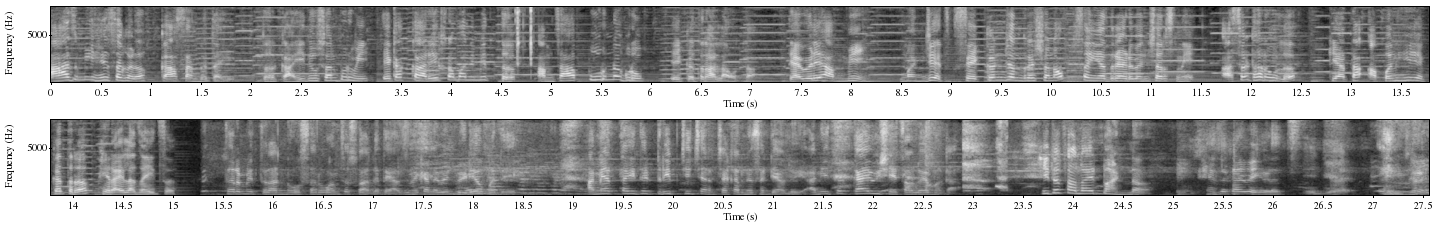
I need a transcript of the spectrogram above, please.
आज मी हे सगळं का सांगत आहे? तर काही दिवसांपूर्वी एका कार्यक्रमानिमित्त आमचा हा पूर्ण ग्रुप एकत्र आला होता. त्यावेळी आम्ही म्हणजेच सेकंड जनरेशन ऑफ सह्याद्री ऍडव्हेंचर्सने असं ठरवलं की आता आपणही एकत्र फिरायला जायचं. तर मित्रांनो सर्वांचं स्वागत आहे. अजून एका नवीन व्हिडिओमध्ये. आम्ही आता इथे ट्रिपची चर्चा करण्यासाठी आलोय. आणि इथं काय विषय चालू आहे बघा. इथं चालू आहेत भांडणं. ह्याचं काय वेगळंच? एन्जॉय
